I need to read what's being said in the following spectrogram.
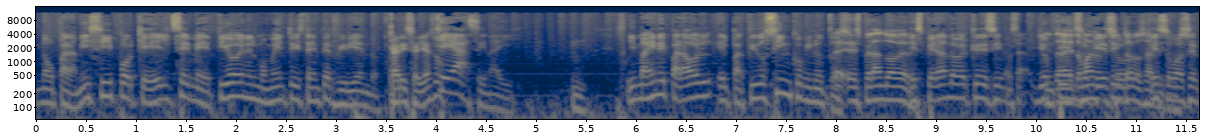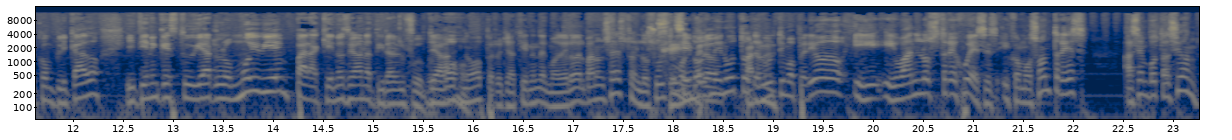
no, para mí sí, porque él se metió en el momento y está interfiriendo. Caricellazo. ¿Qué hacen ahí? Imagine parado el, el partido cinco minutos. Eh, esperando a ver. Esperando a ver qué decir. O sea, yo Mientras pienso que los eso, eso va a ser complicado y tienen que estudiarlo muy bien para que no se van a tirar el fútbol. Ya, Ojo. no, pero ya tienen el modelo del baloncesto en los últimos Sí, dos pero minutos del último periodo y, y van los tres jueces y como son tres hacen votación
